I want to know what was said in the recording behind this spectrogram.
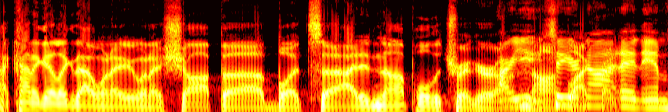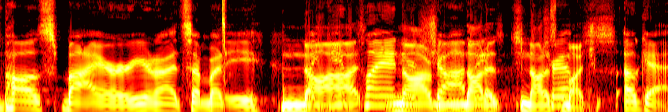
i kind of get like that when i when i shop uh, but uh, i did not pull the trigger are on, you? on So you're Black not Friday. an impulse buyer. You're not somebody. like, Not- you plan not- not as- not as much. Okay.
